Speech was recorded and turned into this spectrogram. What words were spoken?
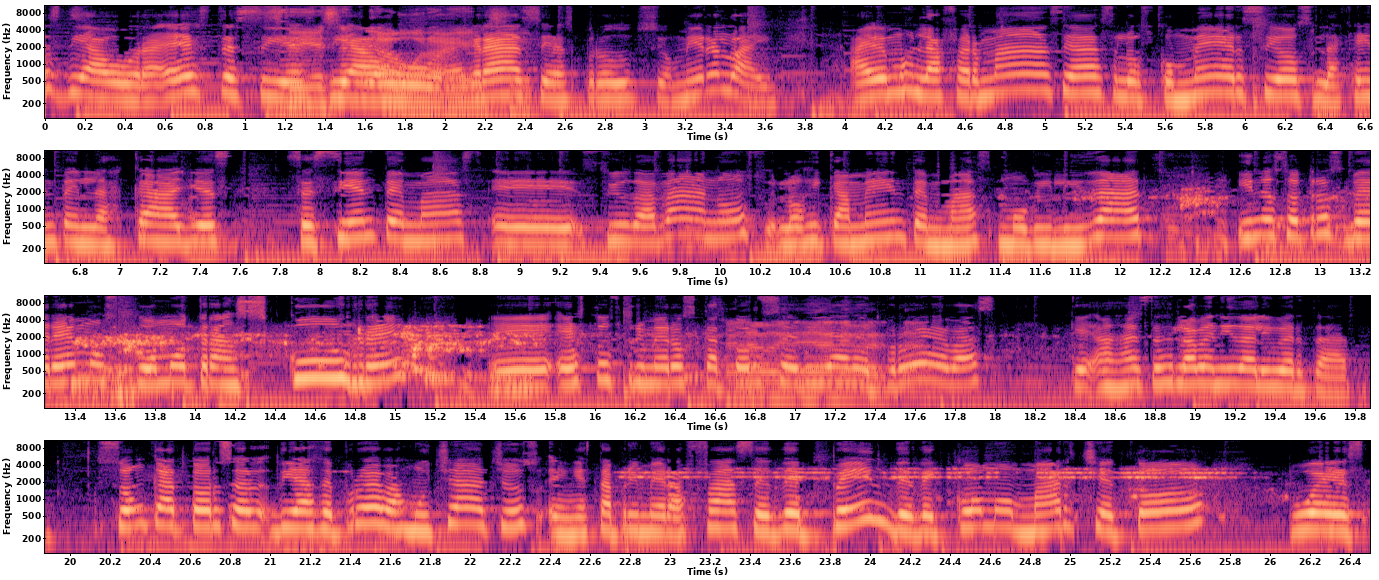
es de ahora, este sí, es de, ahora. Gracias, producción. Mírenlo ahí. Ahí vemos las farmacias, los comercios, la gente en las calles. Se siente más eh, ciudadanos, lógicamente más movilidad. Y nosotros veremos cómo transcurre eh, estos primeros 14 días de pruebas que, ajá, esta es la Avenida Libertad. Son 14 días de pruebas, muchachos, en esta primera fase. Depende de cómo marche todo, pues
